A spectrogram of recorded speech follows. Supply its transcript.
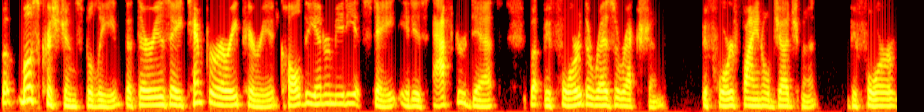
But most Christians believe that there is a temporary period called the intermediate state. It is after death, but before the resurrection, before final judgment, before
